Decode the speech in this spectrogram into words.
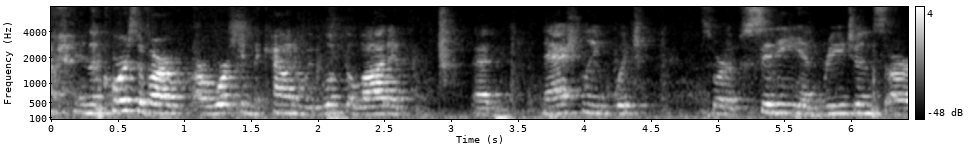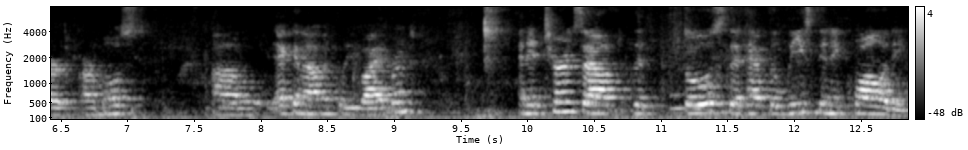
in the course of our, our work in the county, we've looked a lot at, at nationally which sort of city and regions are, are most um, economically vibrant. And it turns out that those that have the least inequality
